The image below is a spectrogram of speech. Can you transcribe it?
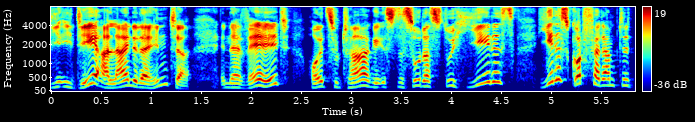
Die Idee alleine dahinter. In der Welt heutzutage ist es so, dass durch jedes, jedes gottverdammte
